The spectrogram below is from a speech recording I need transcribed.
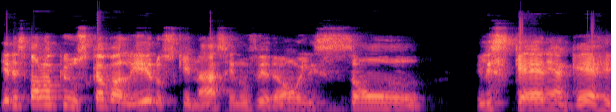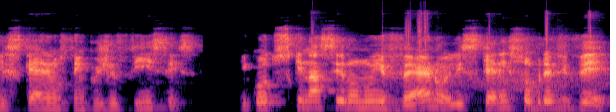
E eles falam que os cavaleiros que nascem no verão, eles são eles querem a guerra, eles querem os tempos difíceis, enquanto os que nasceram no inverno, eles querem sobreviver.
